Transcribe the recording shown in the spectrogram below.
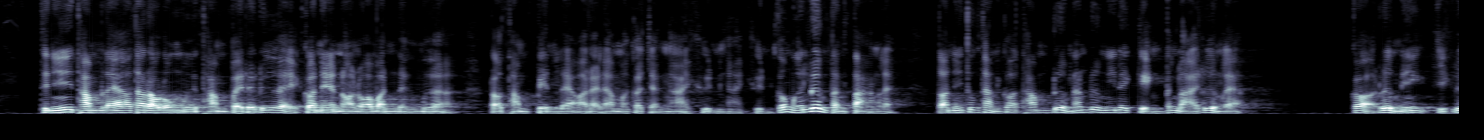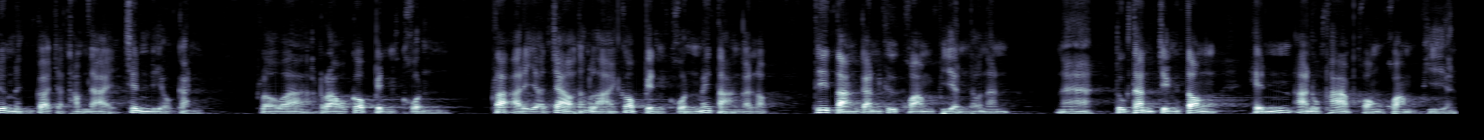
ำทีนี้ทำแล้วถ้าเราลงมือทำไปเรื่อยๆ ก็แน่นอนว่าวันหนึ่งเมื่อ เราทำเป็นแล้วอะไรแล้วมันก็จะง่ายขึ้นง่ายขึ้น ก็เหมือนเรื่องต่างๆแหละ ตอนนี้ทุกท่านก็ทำเรื่องนั้นเรื่องนี้ได้เก่งตั้งหลายเรื่องแล้ว ก็เรื่องนี้อีกเรื่องหนึ่งก็จะทำได้ เช่นเดียวกัน เพราะว่าเราก็เป็นคน พระอริยเจ้าทั้งหลายก็เป็นคนไม่ต่างกันหรอก ที่ต่างกันคือความเพียรเท่านั้นนะทุกท่านจึงต้องเห็นอนุภาพของความเพียร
